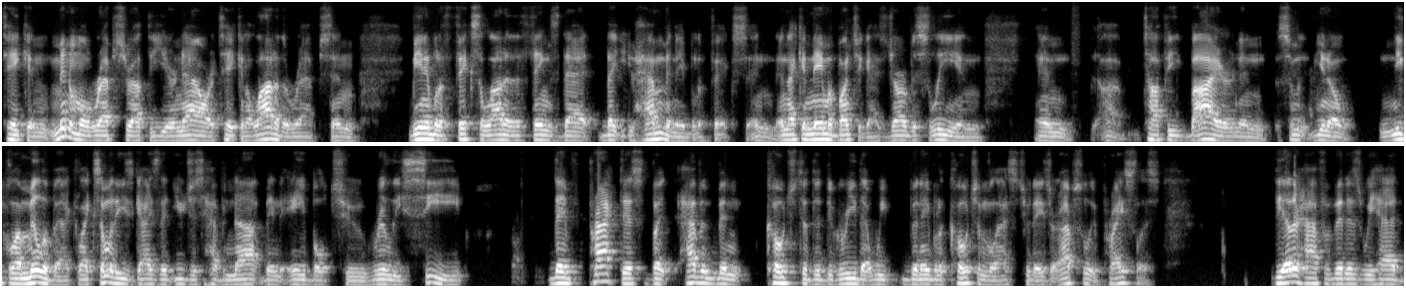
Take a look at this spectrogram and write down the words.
taken minimal reps throughout the year now are taking a lot of the reps and being able to fix a lot of the things that that you haven't been able to fix. And and I can name a bunch of guys, Jarvis Lee and and uh, Tawfiq Byard and some, you know, Nikola Milibek, like some of these guys that you just have not been able to really see. They've practiced, but haven't been coached to the degree that we've been able to coach them the last two days are absolutely priceless. The other half of it is we had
